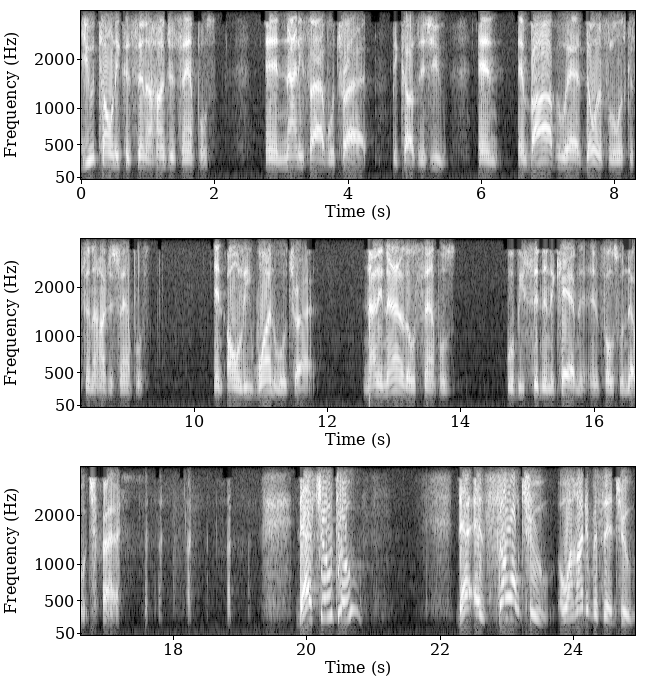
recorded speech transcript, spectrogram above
You, Tony, could send a hundred samples, and ninety-five will try it because it's you. And and Bob, who has no influence, could send a hundred samples, and only one will try it. Ninety-nine of those samples will be sitting in the cabinet, and folks will never try it. That's true too. That is so true, 100% true.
